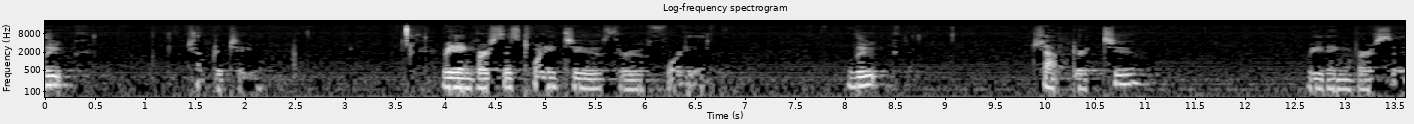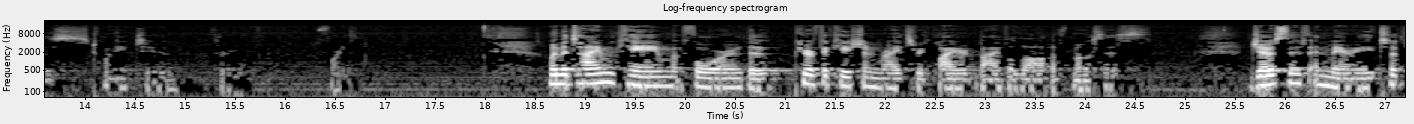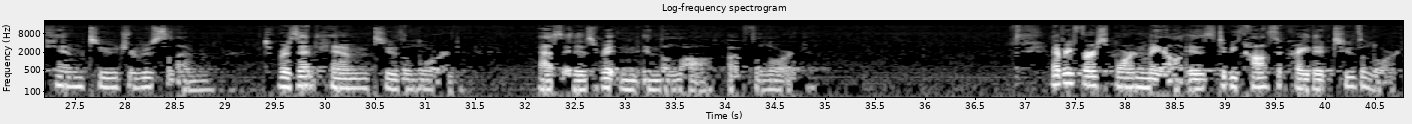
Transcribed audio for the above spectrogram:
Luke chapter 2, reading verses 22 through 40. Luke chapter 2, reading verses 22 through 40. When the time came for the purification rites required by the law of Moses, Joseph and Mary took him to Jerusalem to present him to the Lord, as it is written in the law of the Lord. Every firstborn male is to be consecrated to the Lord,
